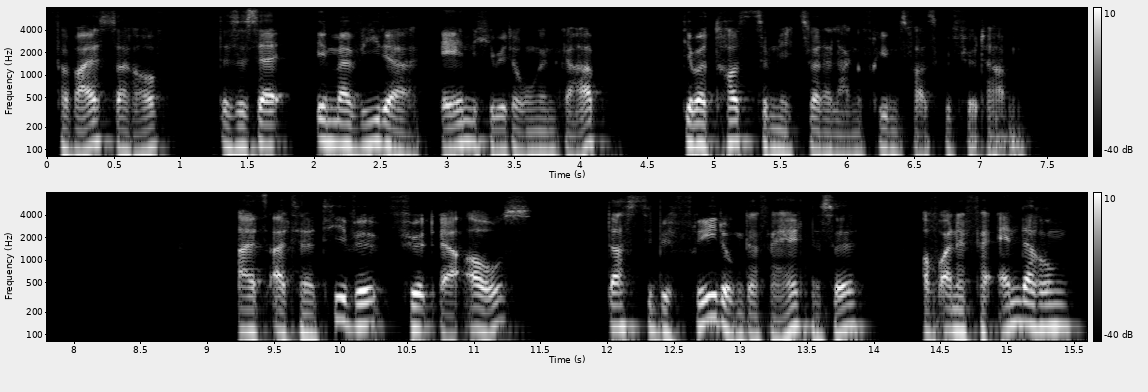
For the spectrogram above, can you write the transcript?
verweist darauf, dass es ja immer wieder ähnliche Witterungen gab, die aber trotzdem nicht zu einer langen Friedensphase geführt haben. Als Alternative führt er aus, dass die Befriedung der Verhältnisse auf eine Veränderung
